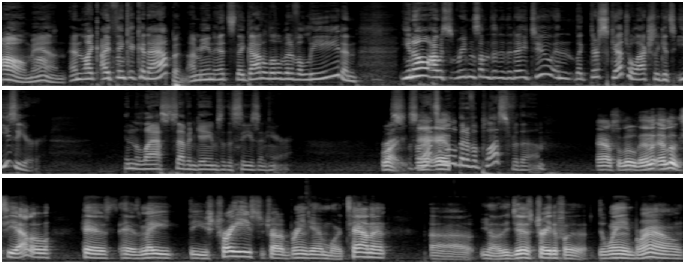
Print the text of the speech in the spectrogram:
Oh man, and like I think it could happen. I mean, it's they got a little bit of a lead, and you know, I was reading something today too, and like their schedule actually gets easier in the last seven games of the season here. Right. So, that's and, a little bit of a plus for them. Absolutely, and, and look, Seattle has has made these trades to try to bring in more talent. Uh, you know, they just traded for Duane Brown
